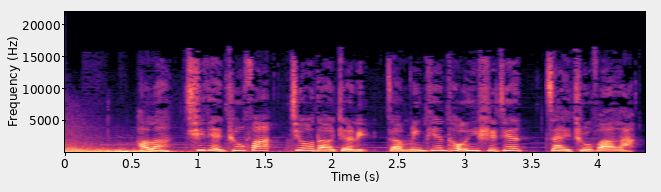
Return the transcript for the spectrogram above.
好了，七点出发就到这里，咱们明天同一时间再出发啦。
